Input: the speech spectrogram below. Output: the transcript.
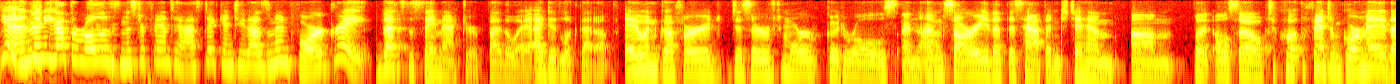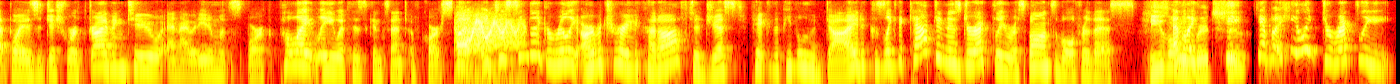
yeah, and then he got the role as Mr. Fantastic in 2004. Great. That's the same actor, by the way. I did look that up. Ioan Gruffudd deserved more good roles, and I'm sorry that this happened to him. Um, but also, to quote the Phantom Gourmet, that boy is a dish worth driving to, and I would eat him with a spork, politely, with his consent, of course. But it just seemed like a really arbitrary cutoff to just pick the people who died, because like the captain is directly responsible for this. He's on and the like bridge he, yeah, but he like directly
